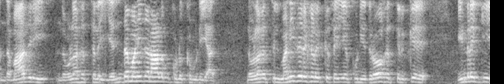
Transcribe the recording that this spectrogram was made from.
அந்த மாதிரி இந்த உலகத்தில் எந்த மனிதனாலும் கொடுக்க முடியாது. இந்த உலகத்தில் மனிதர்களுக்கு செய்யக்கூடிய துரோகத்திற்கு இன்றைக்கு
